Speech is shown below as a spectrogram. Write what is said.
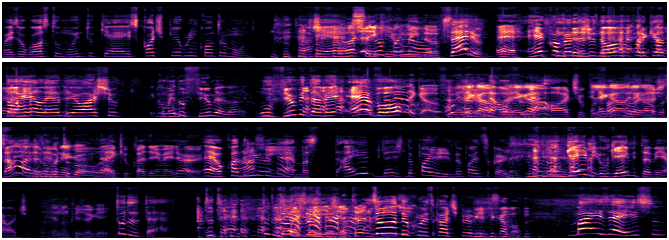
mas eu gosto muito, que é Scott Pilgrim contra o Mundo. que é, Foi você não que foi, não. recomendou. Sério? É. Recomendo de novo, porque eu tô relendo e eu acho... Recomendo o filme agora. O filme também é bom. É legal, o filme é legal, Não, o filme legal. é ótimo. É legal, favor, é legal, eu acho da hora, Eu é vou muito bom. Não, é que o quadrinho é melhor. É, o quadrinho, Ah, é, mas aí né, não pode, não pode discordar. O game, o game também é ótimo. Eu nunca joguei. Tudo tá. Transmídia, transmídia. Tudo com o Scott Pilgrim fica bom. Mas é isso.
